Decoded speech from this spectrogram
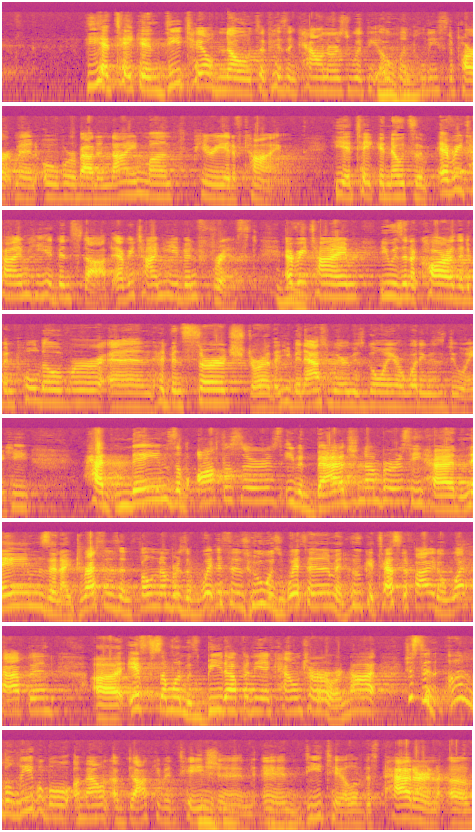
He had taken detailed notes of his encounters with the Oakland mm-hmm. Police Department over about a nine month period of time. He had taken notes of every time he had been stopped, every time he had been frisked, mm-hmm. every time he was in a car that had been pulled over and had been searched, or that he'd been asked where he was going or what he was doing. He had names of officers, even badge numbers. He had names and addresses and phone numbers of witnesses, who was with him and who could testify to what happened, uh, if someone was beat up in the encounter or not. Just an unbelievable amount of documentation and detail of this pattern of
